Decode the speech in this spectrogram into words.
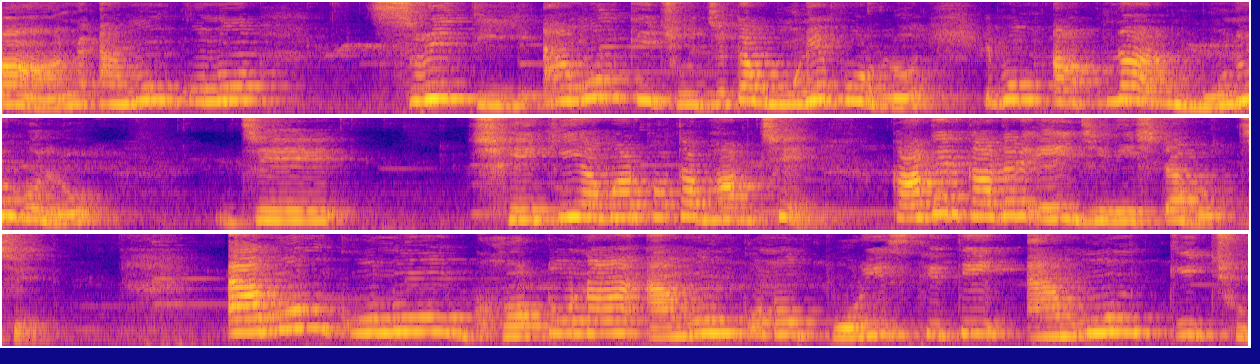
গান, এমন কোনো স্মৃতি, এমন কিছু যেটা মনে পড়ল এবং আপনার মনে হলো যে সে কি আমার কথা ভাবছে? কাদের কাদের এই জিনিসটা হচ্ছে? এমন কোনো ঘটনা, এমন কোনো পরিস্থিতি, এমন কিছু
